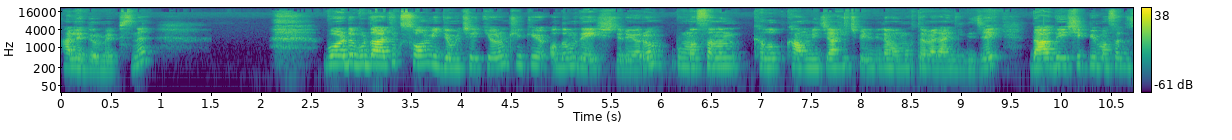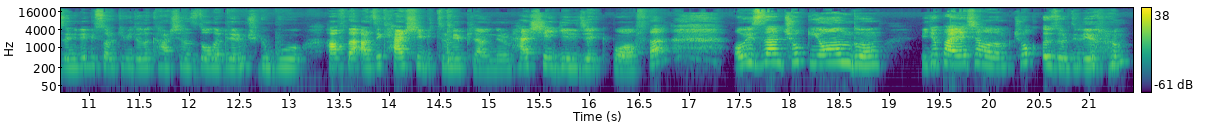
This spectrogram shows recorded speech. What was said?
hallediyorum hepsini. Bu arada burada artık son videomu çekiyorum çünkü odamı değiştiriyorum. Bu masanın kalıp kalmayacağı hiç belli değil ama muhtemelen gidecek. Daha değişik bir masa düzeniyle bir sonraki videoda karşınızda olabilirim. Çünkü bu hafta artık her şeyi bitirmeyi planlıyorum. Her şey gelecek bu hafta. O yüzden çok yoğundum. Video paylaşamadım. Çok özür diliyorum.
